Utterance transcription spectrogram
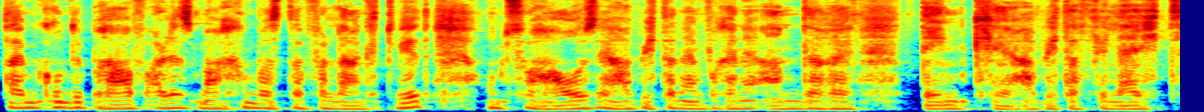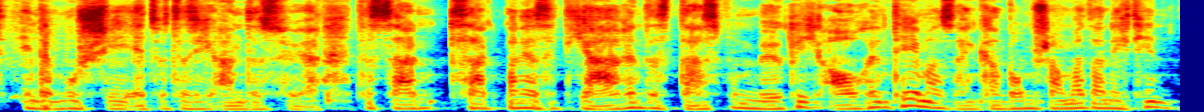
da im Grunde brav alles machen, was da verlangt wird und zu Hause habe ich dann einfach eine andere Denke, habe ich da vielleicht in der Moschee etwas, das ich anders höre. Das sagt, sagt man ja seit Jahren, dass das womöglich auch ein Thema sein kann. Warum schauen wir da nicht hin?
